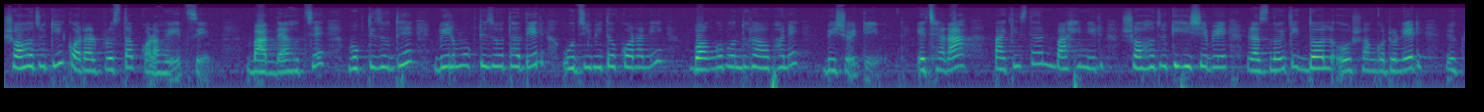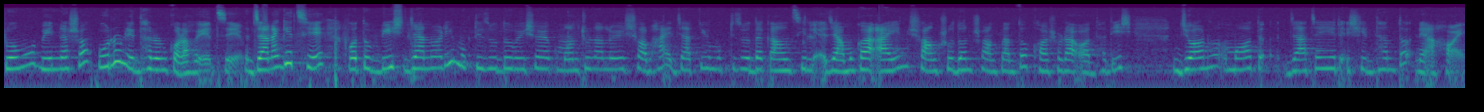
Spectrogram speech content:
সহযোগী করার প্রস্তাব করা হয়েছে। বাদ দেওয়া হচ্ছে, মুক্তিযুদ্ধে বীর মুক্তিযোদ্ধাদের উজ্জীবিত করানি বঙ্গবন্ধুর আহ্বানে বিষয়টি। এছাড়া পাকিস্তান বাহিনীর সহযোগী হিসেবে রাজনৈতিক দল ও সংগঠনের ক্রমবিন্যাস পুনর্নির্ধারণ করা হয়েছে। জানা গেছে, গত বিশ জানুয়ারি মুক্তিযুদ্ধ বিষয়ক মন্ত্রণালয়ের সভায় জাতীয় মুক্তিযোদ্ধা কাউন্সিল জামুকা আইন সংশোধন সংক্রান্ত খসড়া অধ্যাদেশ জনমত যাচাইয়ের সিদ্ধান্ত নেওয়া হয়।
